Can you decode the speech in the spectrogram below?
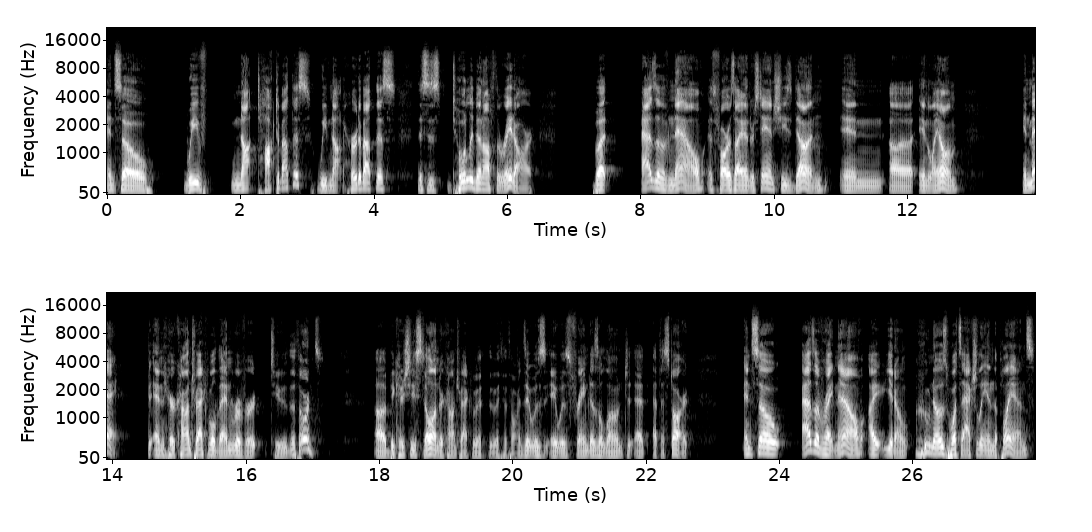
And so we've not talked about this. We've not heard about this. This has totally been off the radar. But as of now, as far as I understand, she's done in uh, in Lyon in May, and her contract will then revert to the Thorns uh, because she's still under contract with with the Thorns. It was it was framed as a loan to, at at the start, and so as of right now, I you know who knows what's actually in the plans,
